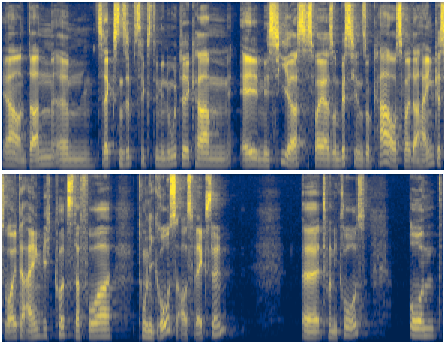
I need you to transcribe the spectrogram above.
Ja, und dann ähm, 76. Minute kam El Messias. Das war ja so ein bisschen so Chaos, weil der Heinkes wollte eigentlich kurz davor Toni Groß auswechseln äh, Toni Kroos. Und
